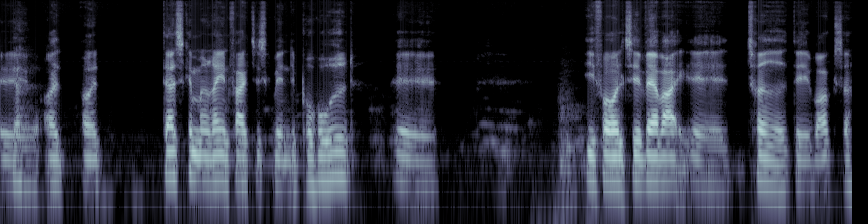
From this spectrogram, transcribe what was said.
Øh, ja. og, og der skal man rent faktisk vende på hovedet, øh, i forhold til, hvad vej øh, træet det vokser.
